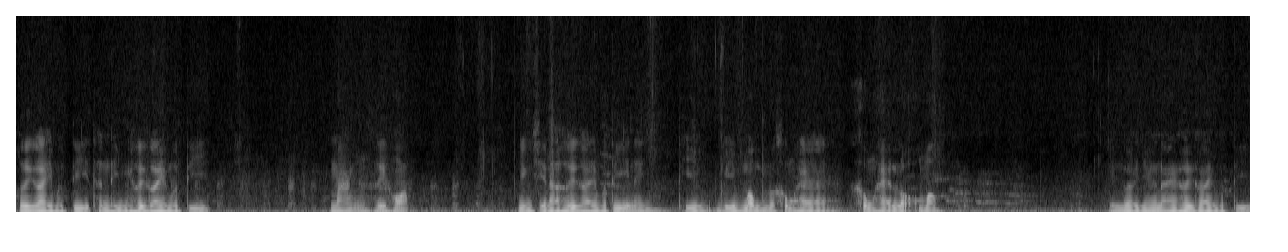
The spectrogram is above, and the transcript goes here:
Hơi gầy một tí thân hình hơi gầy một tí. Máng hơi hóp. Nhưng chỉ là hơi gầy một tí này thì vì mông nó không hề không hề lộ mông. Nhưng người như thế này hơi gầy một tí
